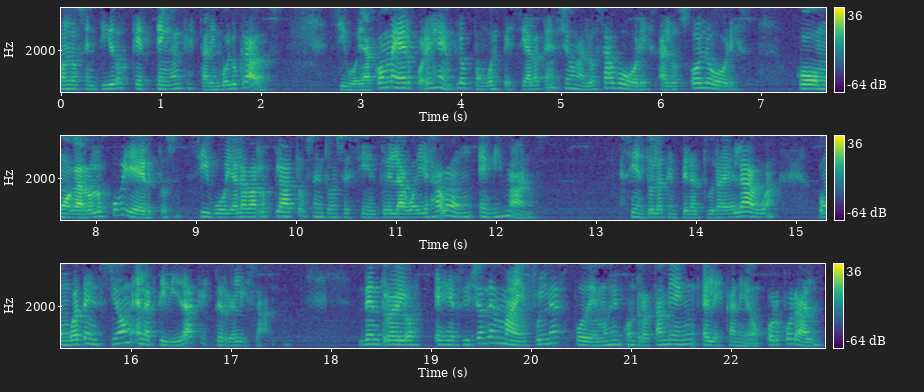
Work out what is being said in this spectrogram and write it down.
con los sentidos que tengan que estar involucrados. Si voy a comer, por ejemplo, pongo especial atención a los sabores, a los olores, cómo agarro los cubiertos. Si voy a lavar los platos, entonces siento el agua y el jabón en mis manos. Siento la temperatura del agua. Pongo atención en la actividad que esté realizando. Dentro de los ejercicios de mindfulness podemos encontrar también el escaneo corporal,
